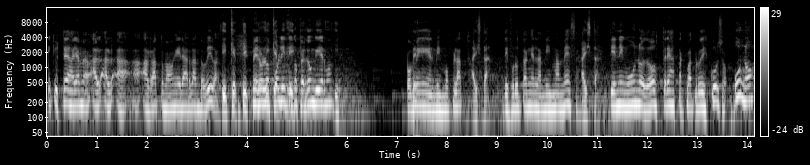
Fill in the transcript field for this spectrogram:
y que ustedes allá me- al, al- a- a- al rato me van a ir dando vivas. ¿Y qué tipo- Pero y los políticos, y- perdón Guillermo, y- comen Sí. en el mismo plato, Ahí está, disfrutan en la misma mesa. ahí está. Tienen uno, dos, tres, hasta cuatro discursos. Uno,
